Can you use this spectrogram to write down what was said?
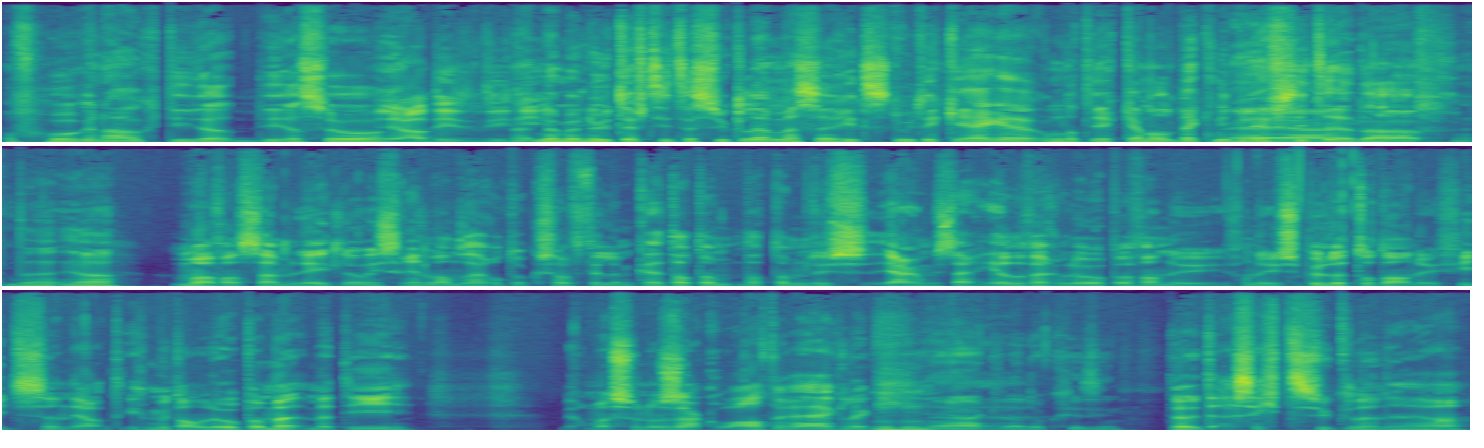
of Hogenhaug, die dat, die dat zo Ja, die... die, die een minuut heeft zitten sukkelen met zijn rits toe te krijgen, omdat die camelback niet bleef ja, zitten. Dat, ja. Maar van Sam Laidlow is er in Lanzarote ook zo'n filmpje dat hem, dat hem dus... Ja, je moest daar heel ver lopen van je, van je spullen tot aan je fiets. En ja, je moet dan lopen met, met die... Ja, met zo'n zak water eigenlijk. Mhm. ja, ik heb dat ook gezien. Dat, dat is echt sukkelen, hè, ja.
